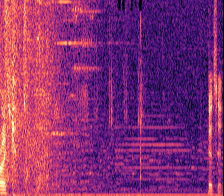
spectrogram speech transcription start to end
frick. That's it.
